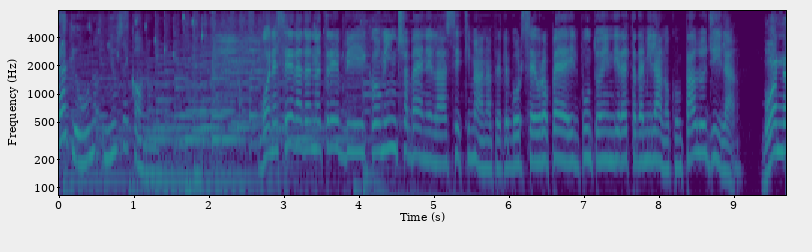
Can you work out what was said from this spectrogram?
Radio 1 News Economy. Buonasera Danna Trebbi, comincia bene la settimana per le borse europee, il punto è in diretta da Milano con Paolo Gila. Buon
